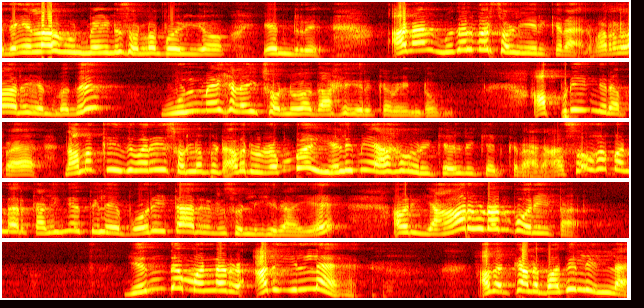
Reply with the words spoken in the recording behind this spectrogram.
எதையெல்லாம் உண்மைன்னு சொல்ல போறியோ என்று. ஆனால் முதல்வர் சொல்லியிருக்கிறார் வரலாறு என்பது உண்மைகளை சொல்லுவதாக இருக்க வேண்டும். அப்படிங்கிறப்ப நமக்கு இதுவரை சொல்லப்பட்ட அவர் ரொம்ப எளிமையாக ஒரு கேள்வி கேட்கிறார். அசோக மன்னர் கலிங்கத்திலே போரிட்டார் என்று சொல்லுகிறாயே அவர் யாருடன் போரிட்டார்? எந்த மன்னர்? அது இல்லை. அதற்கான பதில் இல்லை.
